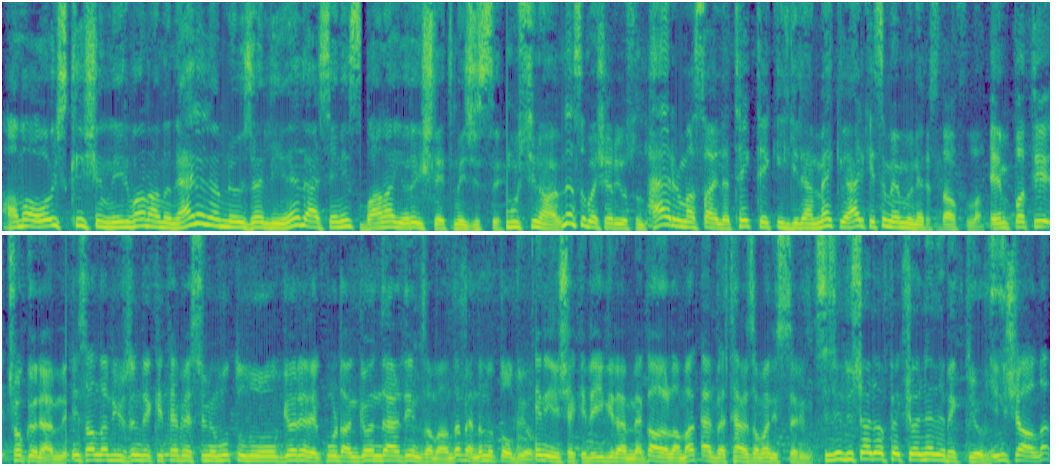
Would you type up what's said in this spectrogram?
Ama Oiskirchen Nirvana'nın en önemli özelliği ne derseniz bana göre işletmecisi. Muhsin abi nasıl başarıyorsun? Her masayla tek tek ilgilenmek ve herkesi memnun et. Estağfurullah. Empati çok önemli. İnsanların yüzündeki tebessümü, mutluluğu görerek buradan gönderdiğim zaman da ben de mutlu oluyorum. En iyi şekilde ilgilenmek, ağırlamak elbette her zaman isterim. Sizi Düsseldorf ve Köln'e de bekliyoruz. İnşallah.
